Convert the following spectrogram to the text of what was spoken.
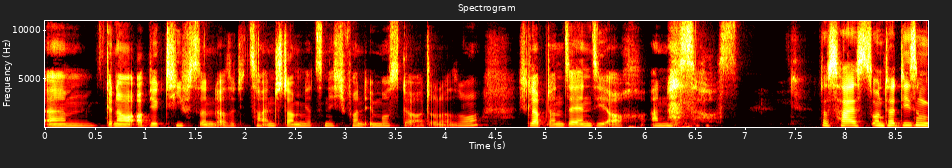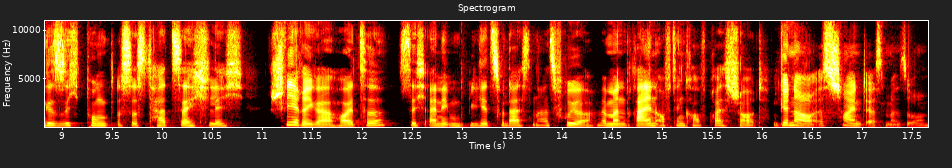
ähm, genau objektiv sind. Also die Zahlen stammen jetzt nicht von ImmoScout oder so. Ich glaube, dann sehen sie auch anders aus. Das heißt, unter diesem Gesichtspunkt ist es tatsächlich schwieriger heute, sich eine Immobilie zu leisten als früher, wenn man rein auf den Kaufpreis schaut. Genau, es scheint erstmal so.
